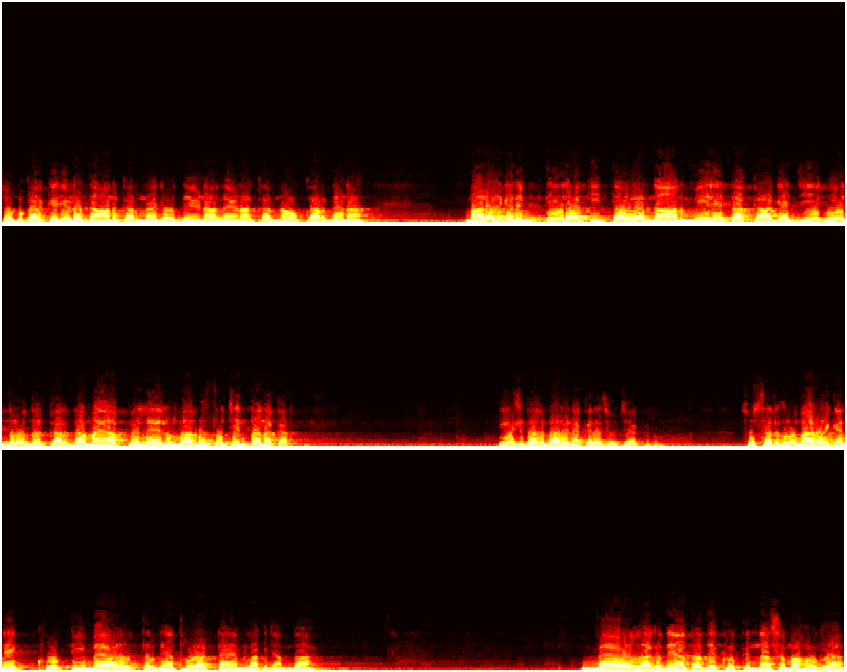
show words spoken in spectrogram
ਚੁੱਪ ਕਰਕੇ ਜਿਹੜਾ ਦਾਨ ਕਰਨਾ, ਜੋ ਦੇਣਾ, ਲੈਣਾ, ਕਰਨਾ, ਉਹ ਕਰ ਦੇਣਾ। ਮਹਾਰਾਜ ਕਹਿੰਦੇ, ਤੇਰਾ ਕੀਤਾ ਹੋਇਆ ਦਾਨ ਮੇਰੇ ਤੱਕ ਆ ਗਿਆ। ਜੇ ਕੋਈ ਇੱਧਰ ਉੱਧਰ ਕਰਦਾ, ਮੈਂ ਆਪੇ ਲੈ ਲੂੰ। ਵਾਪਸ ਤੂੰ ਚਿੰਤਾ ਨਾ ਕਰ। ਇਸ ਗੱਲ ਬਾਰੇ ਨਾ ਕਦੇ ਸੋਚਿਆ ਕਰੋ। ਸੋ ਸਤਿਗੁਰੂ ਮਹਾਰਾਜ ਕਹਿੰਦੇ, ਖੋਟੀ ਮੈਲ ਉਤਰਦਿਆਂ ਥੋੜਾ ਟਾਈਮ ਲੱਗ ਜਾਂਦਾ। ਮੈਲ ਲੱਗਦਿਆਂ ਤਾਂ ਦੇਖੋ ਕਿੰਨਾ ਸਮਾਂ ਹੋ ਗਿਆ।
